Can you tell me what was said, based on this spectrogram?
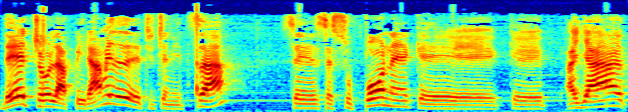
De hecho, la pirámide de Chichen Itza se, supone que, allá,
